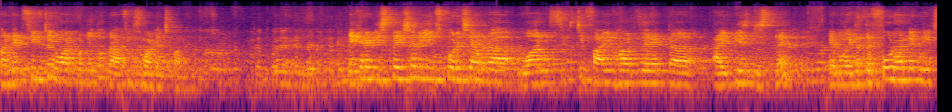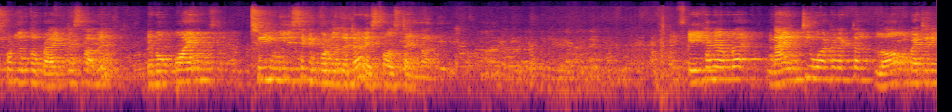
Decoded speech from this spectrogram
হান্ড্রেড ফিফটিন ওয়াট পর্যন্ত গ্রাফিক্স ওয়াটেজ পাবেন। এখানে ডিসপ্লে ইউজ করেছি আমরা ওয়ান সিক্সটি ফাইভ হার্জের একটা আইপিএস ডিসপ্লে এবং এটাতে ফোর হান্ড্রেড মিনিটস পর্যন্ত ব্রাইটনেস পাবেন এবং পয়েন্ট থ্রি মিলি সেকেন্ড পর্যন্ত এটা রেসপন্স টাইম পাবেন। এইখানে আমরা নাইনটি ওয়াটের একটা long battery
